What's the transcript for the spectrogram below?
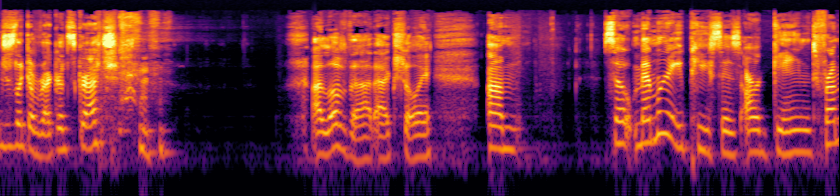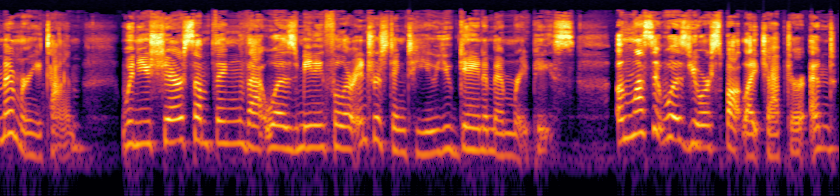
Just like a record scratch. I love that actually. Um, so, memory pieces are gained from memory time. When you share something that was meaningful or interesting to you, you gain a memory piece. Unless it was your spotlight chapter. And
